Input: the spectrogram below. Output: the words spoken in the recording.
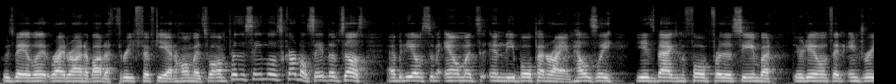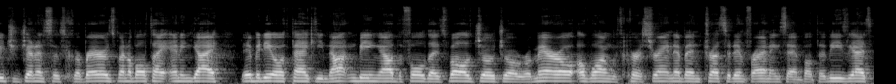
who's been able to hit right around about a 350 at home as well. And for the St. Louis Cardinals, they themselves have been dealing with some ailments in the bullpen. Ryan Helsley, he is back in the fold for the team, but they're dealing with an injury. To Genesis Cabrera has been a multi-inning guy. They've been dealing with Packy Naughton being out of the fold as well. Jojo Romero, along with Chris Have been trusted in for innings, and both of these guys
